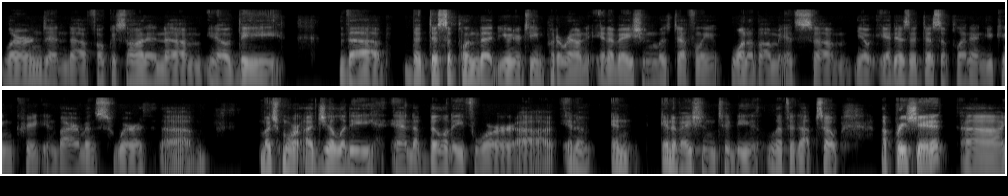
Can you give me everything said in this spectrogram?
learned and uh, focus on, and um, you know the the the discipline that you and your team put around innovation was definitely one of them. It's um, you know it is a discipline, and you can create environments where um, much more agility and ability for uh, in, in innovation to be lifted up. So appreciate it uh,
